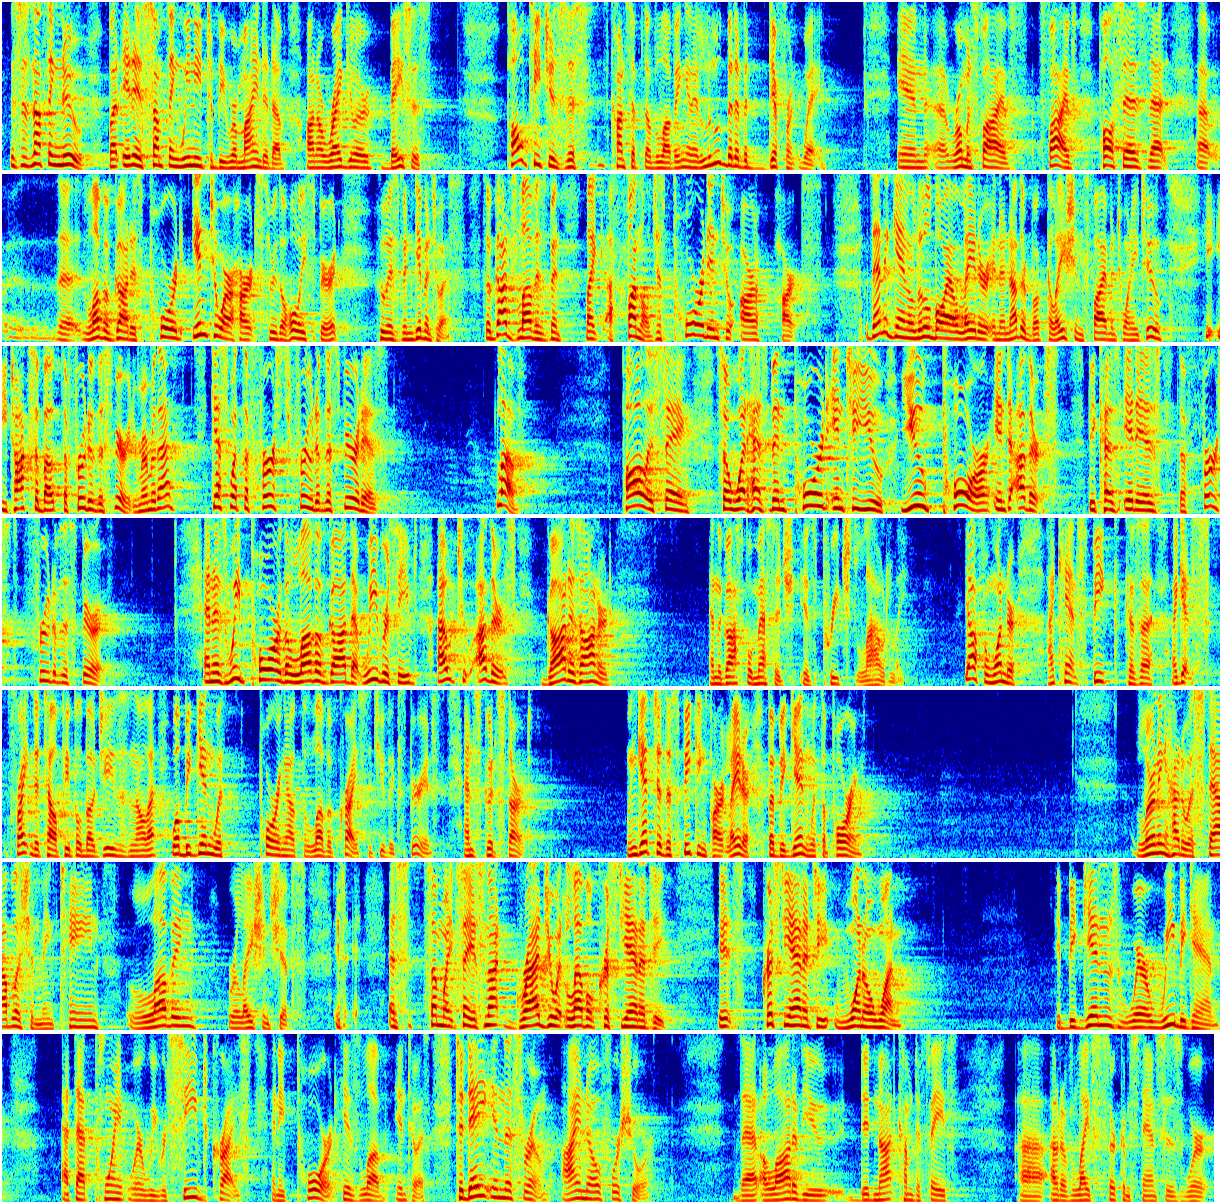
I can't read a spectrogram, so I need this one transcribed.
This is nothing new, but it is something we need to be reminded of on a regular basis. Paul teaches this concept of loving in a little bit of a different way. In uh, Romans 5 5, Paul says that uh, the love of God is poured into our hearts through the Holy Spirit who has been given to us. So God's love has been like a funnel, just poured into our hearts. But then again, a little while later in another book, Galatians 5 and 22, he, he talks about the fruit of the Spirit. You remember that? Guess what the first fruit of the Spirit is? Love. Paul is saying, so what has been poured into you, you pour into others because it is the first fruit of the Spirit. And as we pour the love of God that we've received out to others, God is honored and the gospel message is preached loudly. You often wonder, I can't speak because uh, I get frightened to tell people about Jesus and all that. Well, begin with pouring out the love of Christ that you've experienced, and it's a good start. We can get to the speaking part later, but begin with the pouring. Learning how to establish and maintain loving relationships. It's, as some might say, it's not graduate level Christianity, it's Christianity 101. It begins where we began, at that point where we received Christ and He poured His love into us. Today in this room, I know for sure that a lot of you did not come to faith uh, out of life circumstances where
